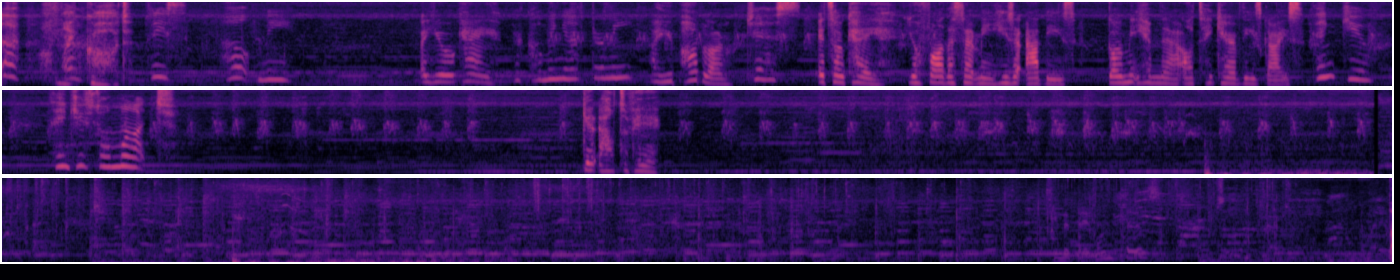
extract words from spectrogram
Oh my god. Please, help me. Are you okay? You're coming after me? Are you Pablo? Jess. It's okay. Your father sent me. He's at Abby's. Go meet him there. I'll take care of these guys. Thank you. Thank you so much. Get out of here.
